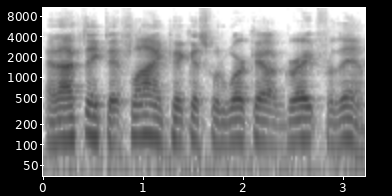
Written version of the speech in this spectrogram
And I think that flying pickets would work out great for them.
